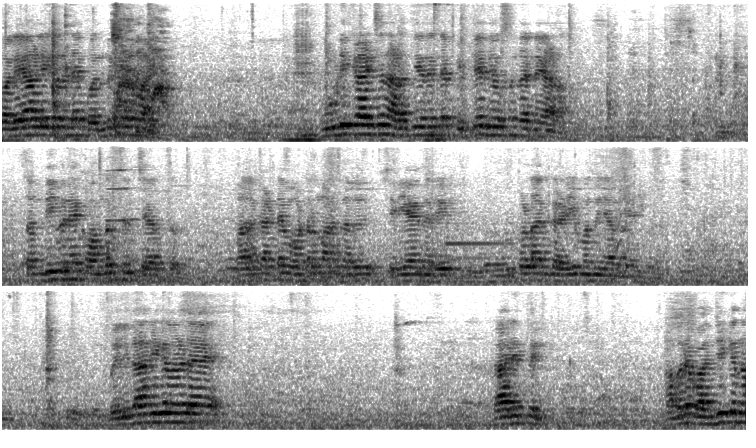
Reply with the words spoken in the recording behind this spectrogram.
കൊലയാളികളുടെ ബന്ധുക്കളുമായി കൂടിക്കാഴ്ച നടത്തിയതിന്റെ പിറ്റേ ദിവസം തന്നെയാണ് സന്ദീപിനെ കോൺഗ്രസിൽ ചേർത്തത്. പാലക്കാട്ടെ വോട്ടർമാർക്ക് അത് ശരിയായ നിലയിൽ ഉൾക്കൊള്ളാൻ കഴിയുമെന്ന് ഞാൻ വിചാരിക്കുന്നു. ബലിദാനികളുടെ കാര്യത്തിൽ അവരെ വഞ്ചിക്കുന്ന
